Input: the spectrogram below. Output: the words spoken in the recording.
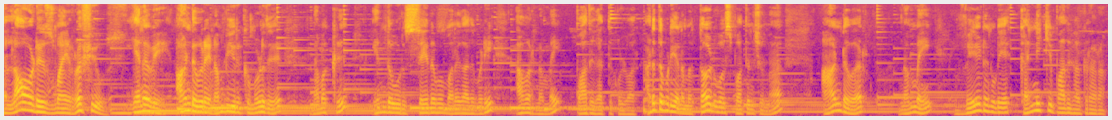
The Lord is my refuge எனவே ஆண்டவரை நம்பி இருக்கும் பொழுது நமக்கு எந்த ஒரு சேதமும் அணுகாதபடி அவர் நம்மை பாதுகாத்துக் கொள்வார். அடுத்தபடியாக நம்ம தேர்ட் வேர்ஸ் பார்த்தோன்னு சொன்னால் ஆண்டவர் நம்மை வேடனுடைய கன்னிக்கு பாதுகாக்கிறாராம்.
